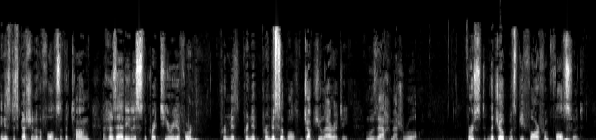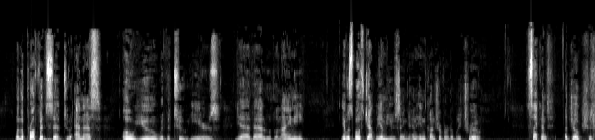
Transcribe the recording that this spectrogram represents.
In his discussion of the faults of the tongue, Ghazali lists the criteria for permis- permissible jocularity, muzah mashru'. First, the joke must be far from falsehood. When the Prophet said to Anas, O you with the two ears, ya dha ludhunaini, it was both gently amusing and incontrovertibly true. Second, a joke should,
